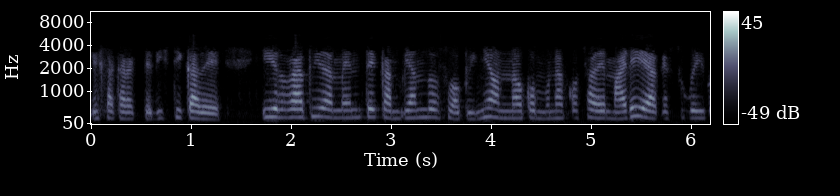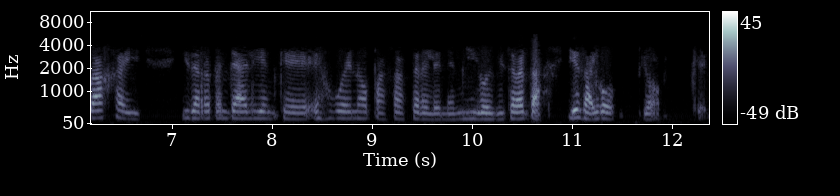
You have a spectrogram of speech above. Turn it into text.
esa característica de ir rápidamente cambiando su opinión, ¿no? Como una cosa de marea que sube y baja y, y de repente alguien que es bueno pasa a ser el enemigo y viceversa. Y es algo yo, que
